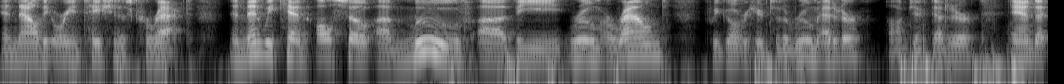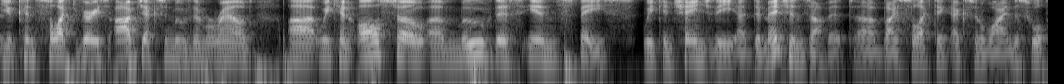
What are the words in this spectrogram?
And now the orientation is correct. And then we can also uh, move uh, the room around. If we go over here to the room editor, object editor, and uh, you can select various objects and move them around. Uh, we can also uh, move this in space. We can change the uh, dimensions of it uh, by selecting X and Y, and this will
